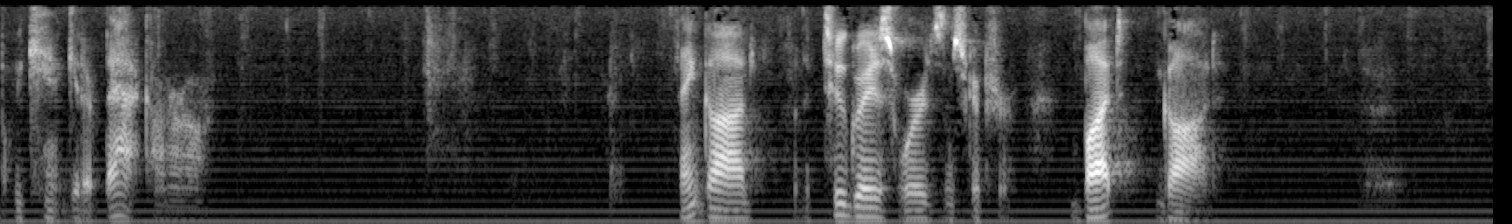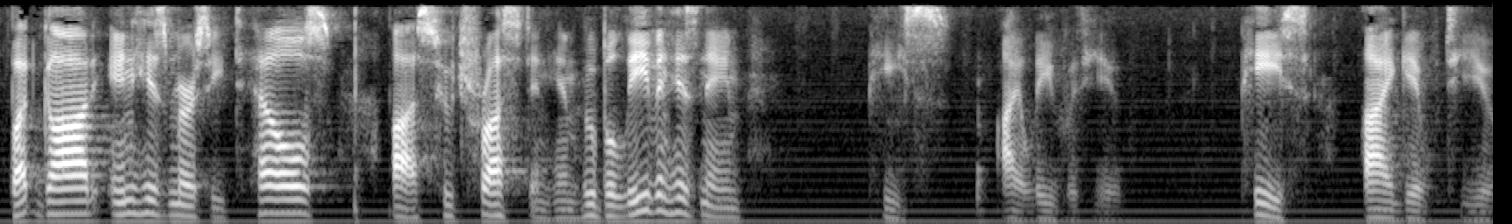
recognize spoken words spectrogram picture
But we can't get it back on our own. Thank God for the two greatest words in Scripture but God. But God, in His mercy, tells us who trust in Him, who believe in His name, peace I leave with you. Peace I give to you.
